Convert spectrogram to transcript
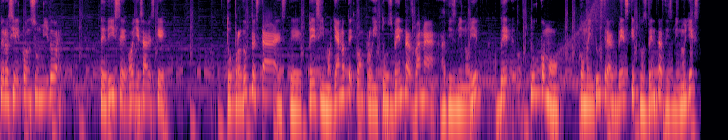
Pero si el consumidor te dice, oye, ¿sabes qué? Tu producto está este, pésimo, ya no te compro y tus ventas van a, disminuir, ve- tú como, como industria ves que tus ventas disminuyes,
